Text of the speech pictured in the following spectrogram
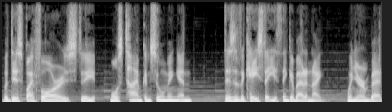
but this by far is the most time consuming and this is the case that you think about at night when you're in bed.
